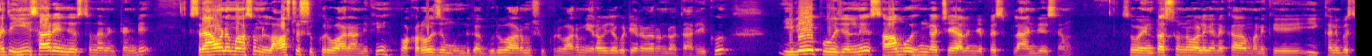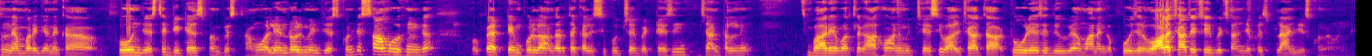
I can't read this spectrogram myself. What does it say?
అయితే ఈసారి ఏం చేస్తున్నానంటే అండి శ్రావణ మాసం లాస్ట్ శుక్రవారానికి ఒకరోజు ముందుగా గురువారం శుక్రవారం ఇరవై ఒకటి ఇరవై రెండవ తారీఖు ఇవే పూజల్ని సామూహికంగా చేయాలని చెప్పేసి ప్లాన్ చేశాం సో ఇంట్రెస్ట్ ఉన్న వాళ్ళు కనుక మనకి ఈ కనిపిస్తున్న నెంబర్ కనుక ఫోన్ చేస్తే డీటెయిల్స్ పంపిస్తాము. వాళ్ళు ఎన్రోల్మెంట్ చేసుకుంటే సామూహికంగా ఒక టెంపుల్లో అందరితో కలిసి కూర్చోబెట్టేసి జంటల్ని భార్యాభర్తలకు ఆహ్వానం ఇచ్చేసి వాళ్ళ చేత టూ డేస్ దివ్యమానంగా పూజలు వాళ్ళ చేత చేయించాలని చెప్పేసి ప్లాన్ చేసుకున్నామండి.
